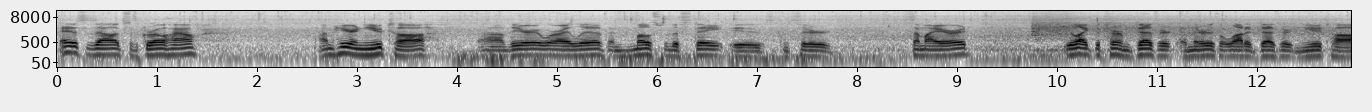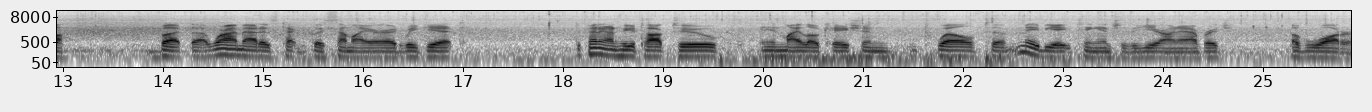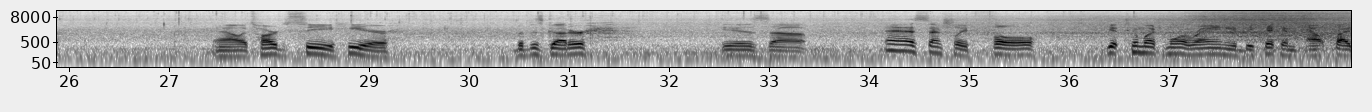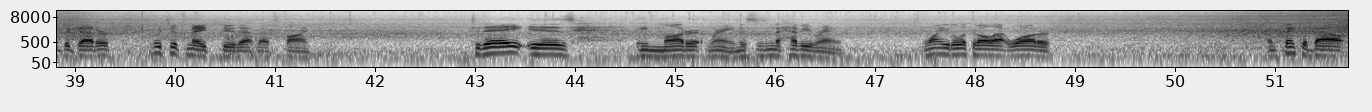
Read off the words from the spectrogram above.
Hey, this is Alex with Grow How. I'm here in Utah. Uh, the area where I live and most of the state is considered semi-arid. We like the term desert and there is a lot of desert in Utah, but uh, where I'm at is technically semi-arid. We get, depending on who you talk to, in my location, 12 to maybe 18 inches a year on average of water. Now it's hard to see here but this gutter is uh, eh, essentially full. Get too much more rain, you'd be kicking outside the gutter, which it's made to do that, that's fine. Today is a moderate rain. This isn't a heavy rain. I want you to look at all that water and think about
